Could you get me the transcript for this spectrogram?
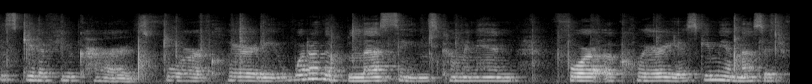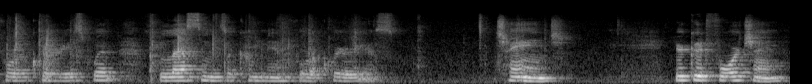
Let's get a few cards for clarity. What are the blessings coming in for Aquarius? Give me a message for Aquarius. What blessings are coming in for Aquarius? Change. Your good fortune.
